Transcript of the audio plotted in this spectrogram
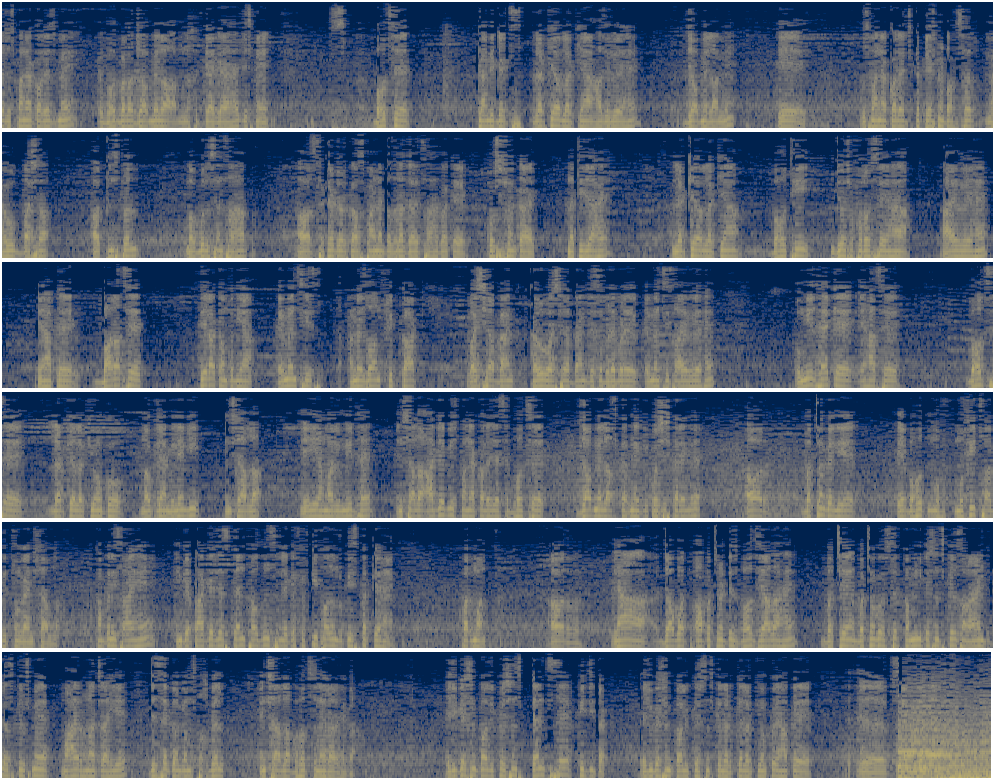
آج عثمانیہ کالج میں ایک بہت بڑا جاب میلہ منعقد کیا گیا ہے، جس میں بہت سے کینڈیڈیٹس لڑکے اور لڑکیاں حاضر ہوئے ہیں جاب میلہ میں۔ یہ عثمانیہ کالج کے پلیسمنٹ آفیسر محبوب بادشاہ اور پرنسپل مقبول حسین صاحب اور سیکرٹری اور کارسپانڈنٹ حضرت جاوید صاحبہ کے کوششوں کا ایک نتیجہ ہے۔ لڑکے اور لڑکیاں بہت ہی جوش و خروش سے یہاں آئے ہوئے ہیں۔ یہاں پہ بارہ سے تیرہ کمپنیاں M N C Amazon Flipkart Vysya bank Karur Vysya bank جیسے بڑے بڑے ایم این سی آئے ہوئے ہیں۔ امید ہے کہ یہاں سے بہت سے لڑکے لڑکیوں کو نوکریاں ملیں گی، انشاءاللہ۔ یہی ہماری امید ہے۔ انشاءاللہ آگے بھی عثمانیہ کالج ایسے بہت سے جاب میلاس کرنے کی کوشش کریں گے اور بچوں کے لیے یہ بہت مفید ثابت ہوگا انشاءاللہ۔ کمپنیز آئے ہیں، ان کے پیکیجز ٹین تھاؤزینڈ سے لے کے ففٹی تھاؤزینڈ روپیز تک کے ہیں پر منتھ اور یہاں جاب اپرچونیٹیز بہت زیادہ ہیں۔ بچے بچوں کو صرف کمیونیکیشن سکلز اور انالیٹیکل سکلز میں ماہر ہونا چاہیے، جس سے کہ ان کا مستقبل انشاءاللہ بہت سنہرا رہے گا۔ ایجوکیشن کوالیفکیشن ٹینتھ سے پی جی تک۔ ایجوکیشن کوالیفکیشن کے لڑکے لڑکیوں کو یہاں پہ سلیکٹ کیا جائے۔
